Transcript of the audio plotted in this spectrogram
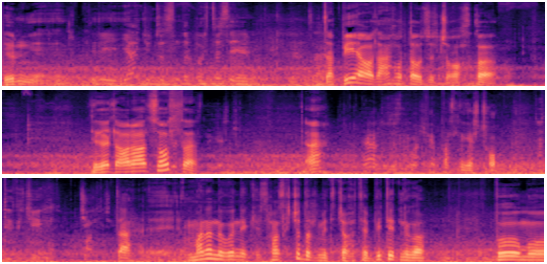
Ер нь яаж үзүүлсэн тэр процессыг ярь. за би бол анх удаа үзүүлж байгаа байхгүй юу. Тэгэл ороод суулаа. А? Яагаад үзүүлдэг болохыг бас нэг ярьчих уу? За тэг чи За э, манай нөгөө нэг сонсогчд бол мэдж байгаа те бидэд нөгөө бөө мөө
